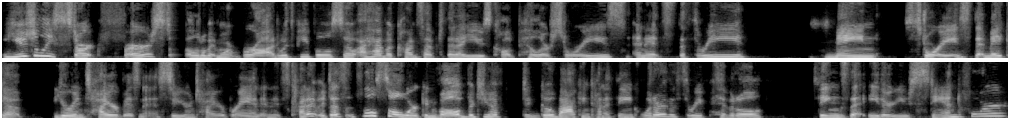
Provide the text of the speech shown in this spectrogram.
usually start first a little bit more broad with people. So I have a concept that I use called pillar stories, and it's the three main stories that make up your entire business so your entire brand and it's kind of it does it's a little soul work involved but you have to go back and kind of think what are the three pivotal things that either you stand for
